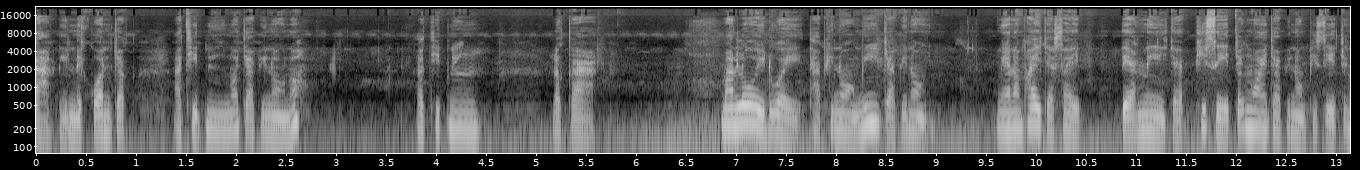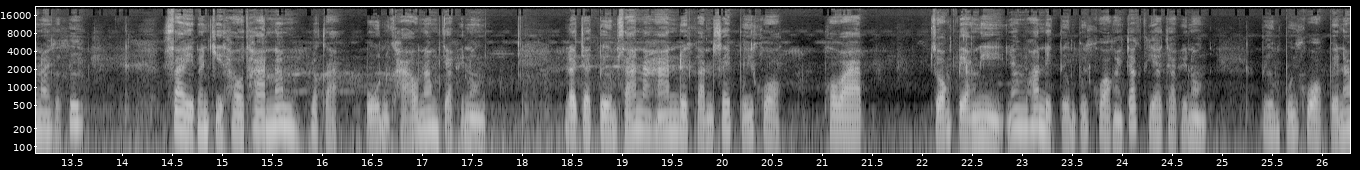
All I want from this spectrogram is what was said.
ตากดินไว้ก่อนจากอาทิตย์หนึ่งเนาะจ้ะพี่น้องเนาะอาทิตย์หนึ่งแล้วก็ มาโรยด้วย ถ้าพี่น้องมีจ้ะพี่น้องแม่น้ำไผ่จะใส่แปลงนี่จะพิเศษจังน้อยจ้ะพี่น้องพิเศษจังน้อยก็คือ ใส่เป็นจีเทาทานน้ำแล้วก็ปูนขาวน้ำจ้ะพี่น้องเราจะเติมสารอาหารโดยการใส่ปุ๋ยคอก เพราะว่าสองแปลงนี้ยังพันได้เติมปุ๋ยคอกให้จักเทียจ้ะพี่น้อง เติมปุ๋ยขวกไปน้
